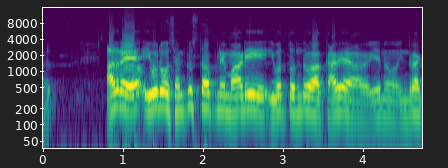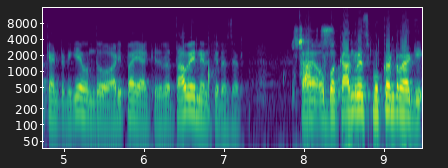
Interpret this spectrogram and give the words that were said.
ಅದು. ಆದರೆ ಇವರು ಶಂಕುಸ್ಥಾಪನೆ ಮಾಡಿ ಇವತ್ತೊಂದು ಆ ಕಾರ್ಯ ಏನು ಇಂದಿರಾ ಕ್ಯಾಂಟೀನ್ಗೆ ಒಂದು ಅಡಿಪಾಯ ಹಾಕಿದ್ರು. ತಾವೇನು ಹೇಳ್ತೀರಾ ಸರ್? ಒಬ್ಬ ಕಾಂಗ್ರೆಸ್ ಮುಖಂಡರಾಗಿ.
